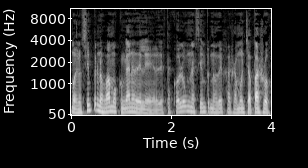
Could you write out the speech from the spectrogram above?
Bueno, siempre nos vamos con ganas de leer de estas columnas, siempre nos deja Ramón Chaparro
